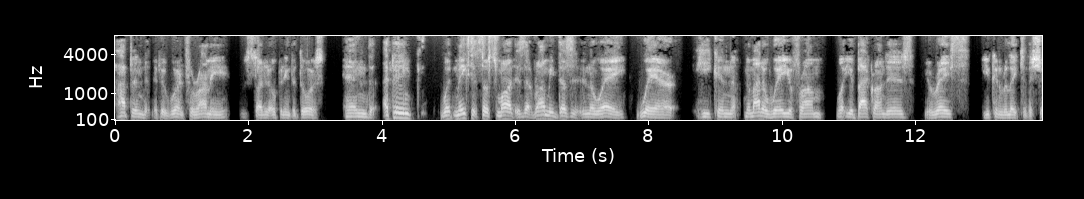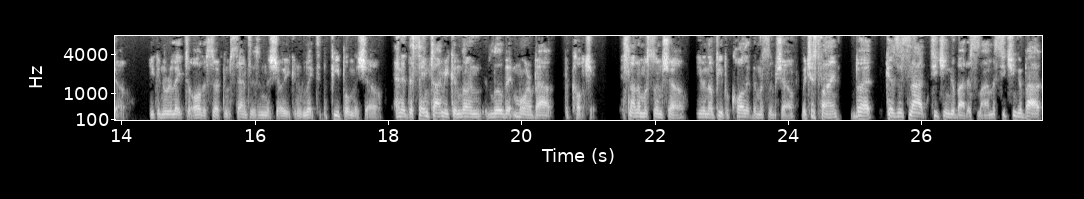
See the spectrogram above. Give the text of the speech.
happened if it weren't for Ramy who started opening the doors. And I think what makes it so smart is that Ramy does it in a way where he can, no matter where you're from, what your background is, your race, you can relate to the show. You can relate to all the circumstances in the show. You can relate to the people in the show. And at the same time, you can learn a little bit more about the culture. It's not a Muslim show, even though people call it the Muslim show, which is fine, but because it's not teaching about Islam. It's teaching about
